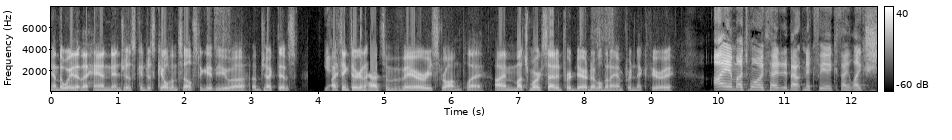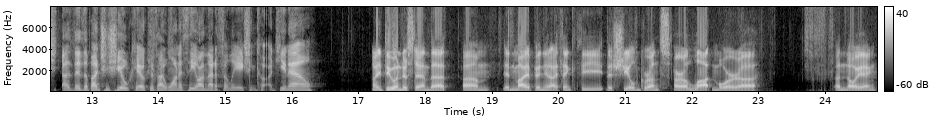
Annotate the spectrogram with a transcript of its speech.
and the way that the hand ninjas can just kill themselves to give you uh, objectives, Yeah. I think they're going to have some very strong play. I'm much more excited for Daredevil than I am for Nick Fury. I am much more excited about Nick Fury because I like. Sh- uh, there's a bunch of Shield characters I want to see on that affiliation card. You know. I do understand that. Um, in my opinion, I think the the shield grunts are a lot more uh, annoying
